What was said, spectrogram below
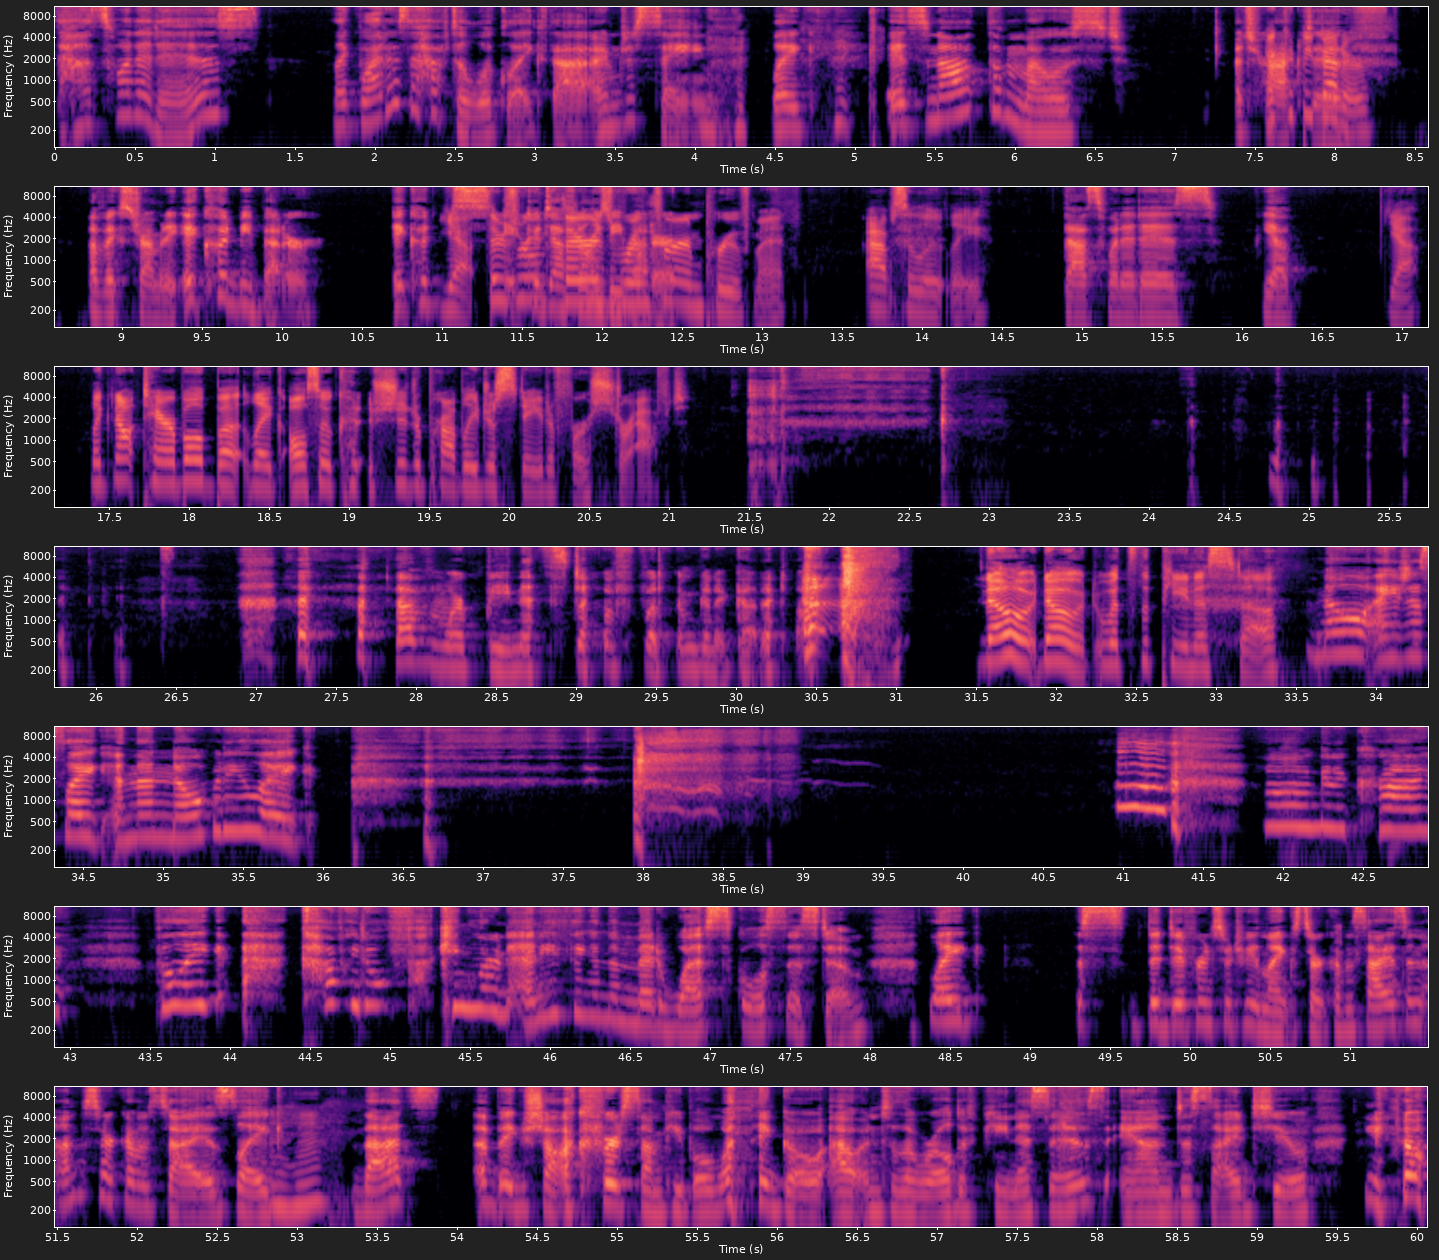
that's what it is. Like, why does it have to look like that? I'm just saying. Like, it's not the most attractive of extremity. It could be better. It could. yeah there's room there be room better. for improvement absolutely That's what it is. Yep. Yeah. Like not terrible but like also could, should have probably just stayed a first draft I have more penis stuff, but I'm gonna cut it off. no no what's the penis stuff no, I just like, and then nobody like. Oh, I'm gonna cry. But like, God, we don't fucking learn anything in the Midwest school system. Like, the difference between like circumcised and uncircumcised, like Mhm. that's a big shock for some people when they go out into the world of penises and decide to, you know,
